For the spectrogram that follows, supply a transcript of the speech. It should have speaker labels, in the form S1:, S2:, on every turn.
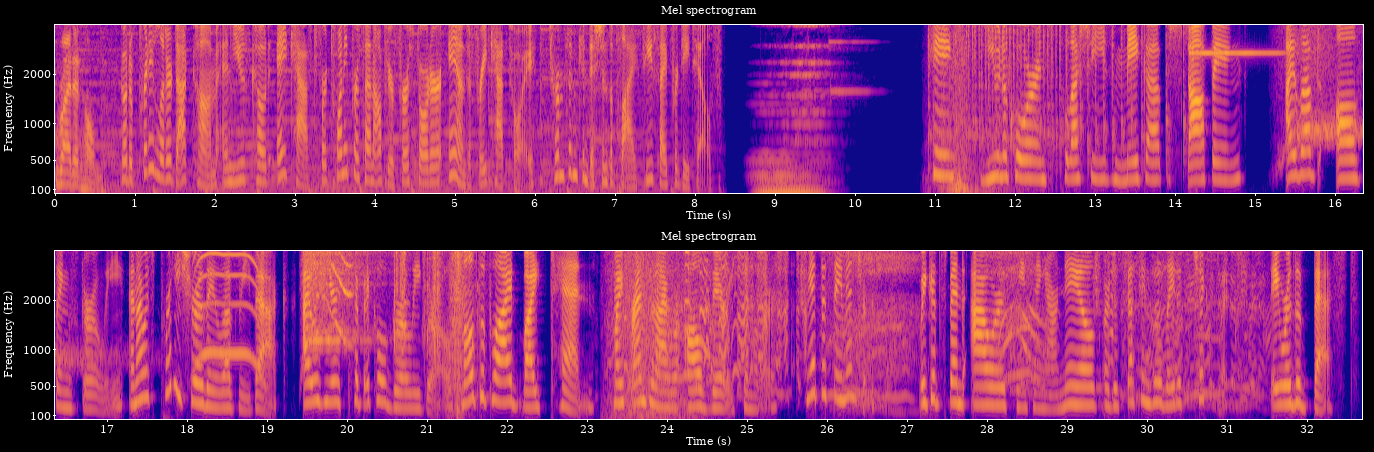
S1: right at home.
S2: Go to prettylitter.com and use code ACAST for 20% off your first order and a free cat toy. Terms and conditions apply. See site for details.
S3: Pink, unicorns, plushies, makeup, shopping. I loved all things girly, and I was pretty sure they loved me back. I was your typical girly girl, multiplied by 10. My friends and I were all very similar. We had the same interests. We could spend hours painting our nails or discussing the latest chick flicks. They were the best.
